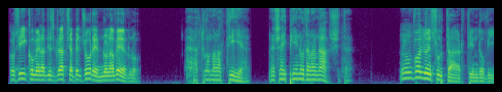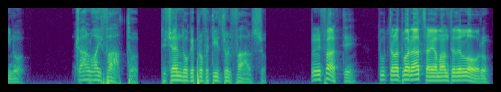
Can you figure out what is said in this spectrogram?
Così come la disgrazia peggiore è non averlo. È la tua malattia, ne sei pieno dalla nascita. Non voglio insultarti, indovino. Già lo hai fatto, dicendo che profetizzo il falso. Infatti, tutta la tua razza è amante dell'oro.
